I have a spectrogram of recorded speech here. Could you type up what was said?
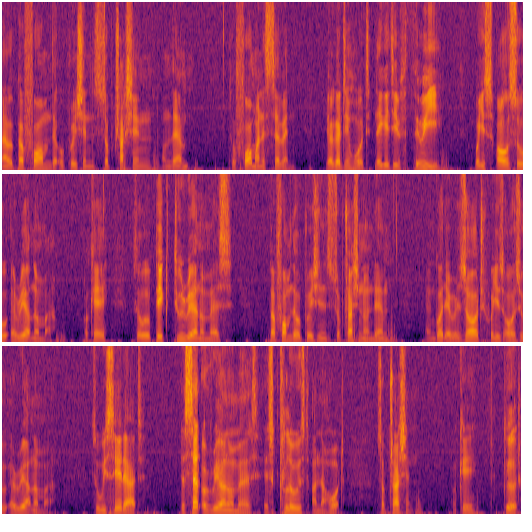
and we perform the operation subtraction on them. So 4 minus 7, you are getting what? Negative 3, which is also a real number. Okay, so we'll pick two real numbers, perform the operation subtraction on them, and got a result which is also a real number. So we say that the set of real numbers is closed under what? Subtraction. Okay, good.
